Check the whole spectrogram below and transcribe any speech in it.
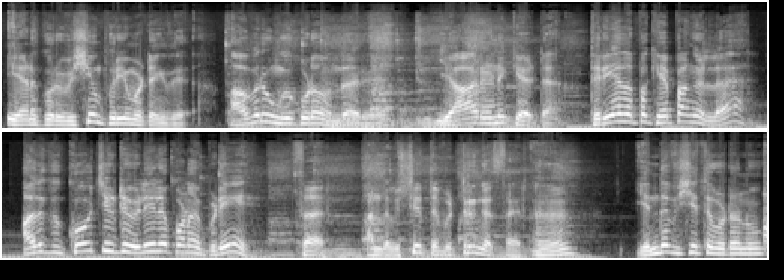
எனக்கு ஒரு விஷயம் புரிய மாட்டேங்குது. அவர் உங்க கூட வந்தாரு. யாருன்னு கேட்டேன். தெரியாதப்ப கேட்பாங்கல்ல அதுக்கு கோச்சுக்கிட்டு வெளியில போனா இப்படி? சார் அந்த விஷயத்தை விட்டுருங்க சார். அஹ், எந்த விஷயத்தை விடணும்?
